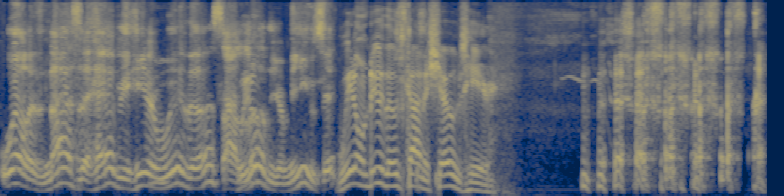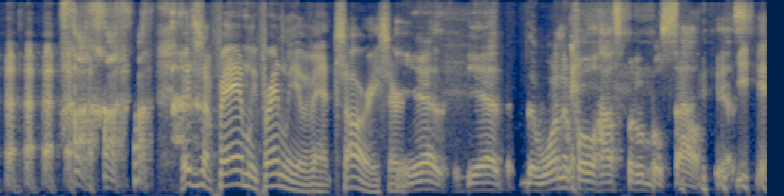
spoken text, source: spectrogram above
Well, it's nice to have you here with us. I We- love your music. we don't do those kind of shows here. This is a family friendly event. Sorry, sir. yeah, yeah. The wonderful, hospitable South. Yes. Yeah.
